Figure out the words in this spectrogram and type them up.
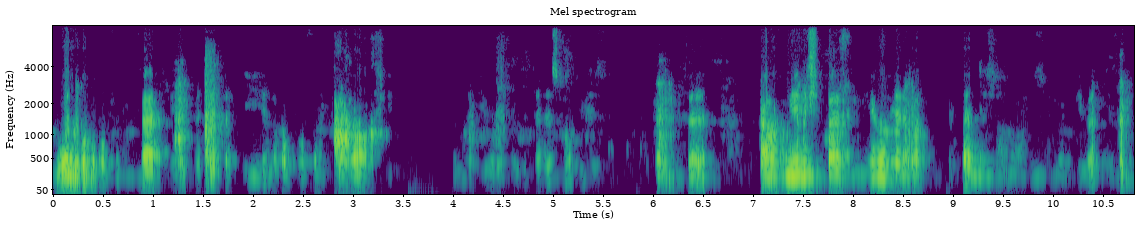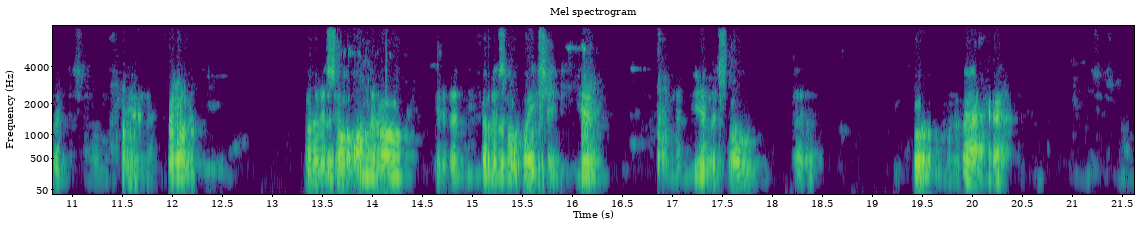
groot opoffering werk Here ek bid dat U julle opoffering geraak sien en dat U vir dit is op wees ek vir elke mediese personeel Here wat verbind is aan ons en ook die wat verbind is aan ons Here ek vra dat U hulle sal aanraak Here dat U hulle sal wysheid gee en dat U hulle sal uh, koop om hulle werk reg te doen Jesus naam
